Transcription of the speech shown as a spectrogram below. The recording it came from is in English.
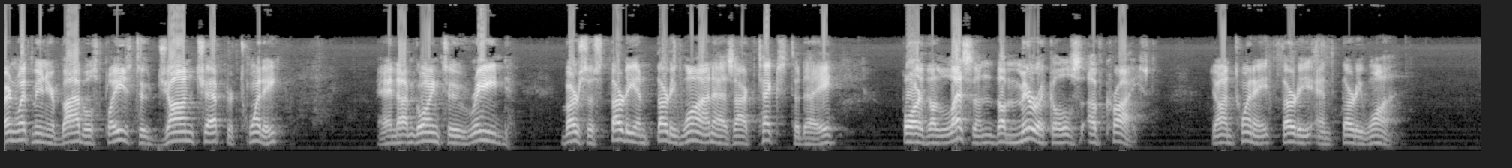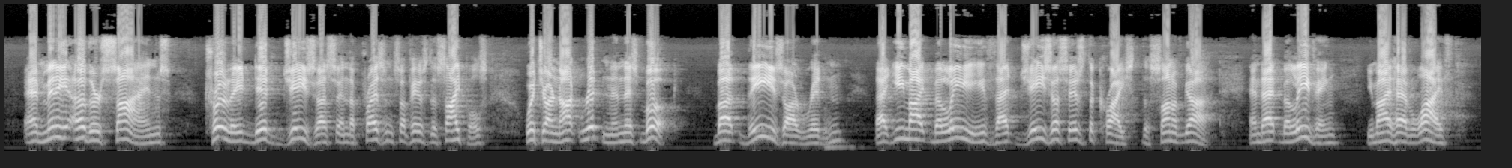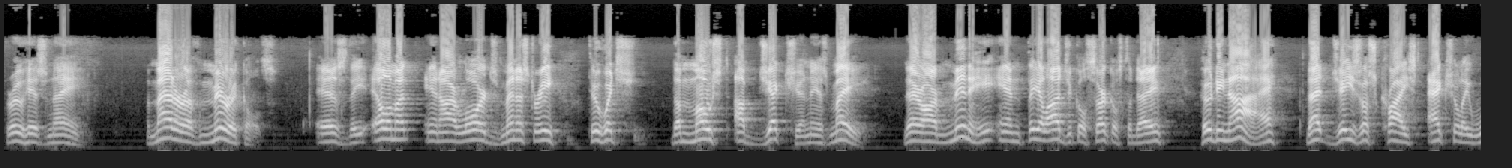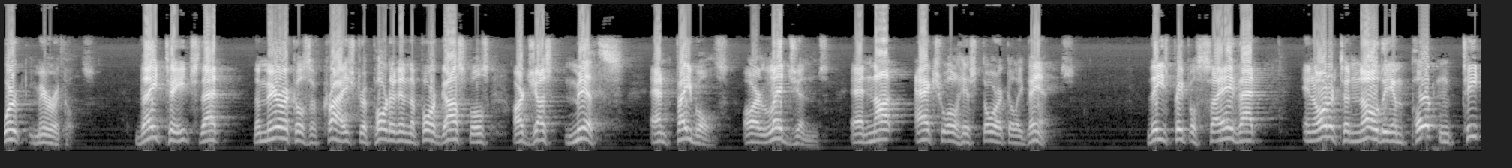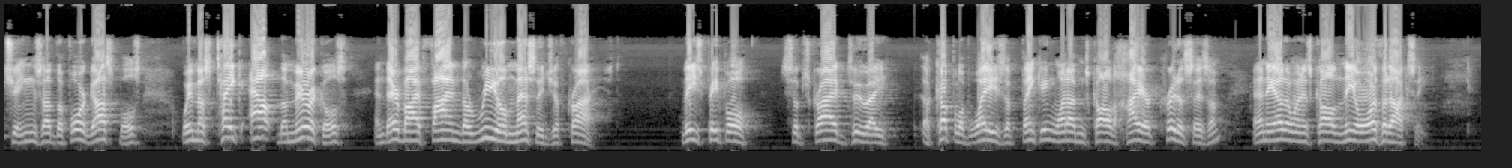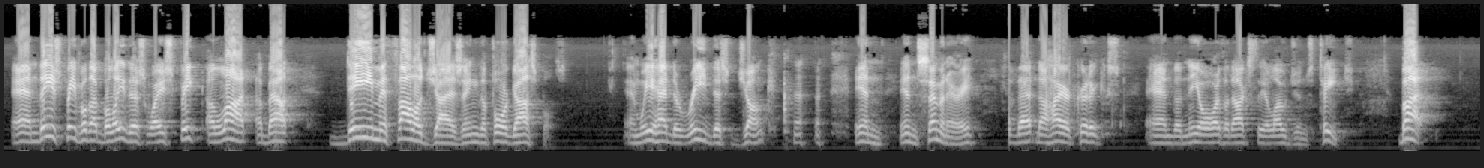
Turn with me in your Bibles, please, to John chapter 20. And I'm going to read verses 30 and 31 as our text today for the lesson, The Miracles of Christ. John 20, 30 and 31. And many other signs truly did Jesus in the presence of his disciples, which are not written in this book. But these are written that ye might believe that Jesus is the Christ, the Son of God, and that believing you might have life through his name. The matter of miracles is the element in our Lord's ministry to which the most objection is made. There are many in theological circles today who deny that Jesus Christ actually worked miracles. They teach that the miracles of Christ reported in the four Gospels are just myths and fables or legends and not actual historical events. These people say that in order to know the important teachings of the four Gospels, we must take out the miracles and thereby find the real message of Christ. These people subscribe to a, a couple of ways of thinking. One of them is called higher criticism, and the other one is called neo orthodoxy. And these people that believe this way speak a lot about demythologizing the four Gospels. And we had to read this junk in, in seminary that the higher critics and the neo Orthodox theologians teach. But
